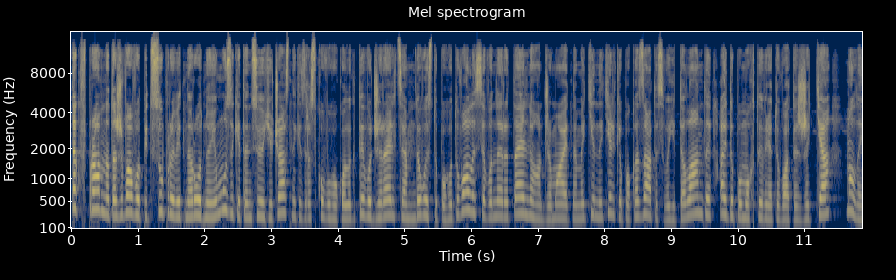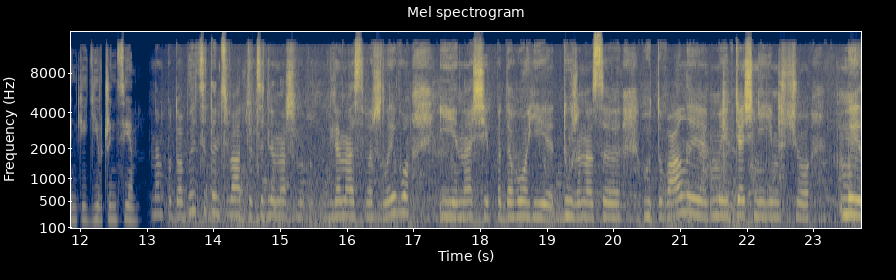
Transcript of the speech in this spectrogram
Так вправно та жваво під супровід народної музики танцюють учасники зразкового колективу Джерельця. До виступу готувалися вони ретельно, адже мають на меті не тільки показати свої таланти, а й допомогти врятувати життя маленькій дівчинці. Нам подобається танцювати. Це для нас для нас важливо, і наші педагоги дуже нас е, готували. Ми вдячні їм, що ми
